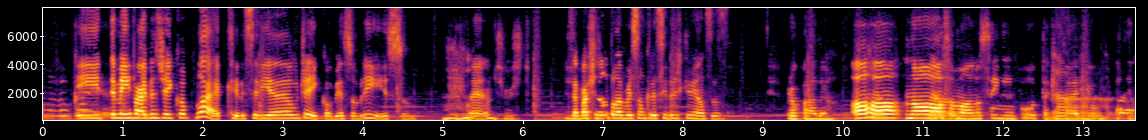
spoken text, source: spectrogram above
mas eu E também vibes Jacob Black. Ele seria o Jacob, é sobre isso, né? Justo. Se apaixonando pela versão crescida de crianças. Preocupada. Aham, nossa, Não. mano, sim, puta que Não. pariu. Ah,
